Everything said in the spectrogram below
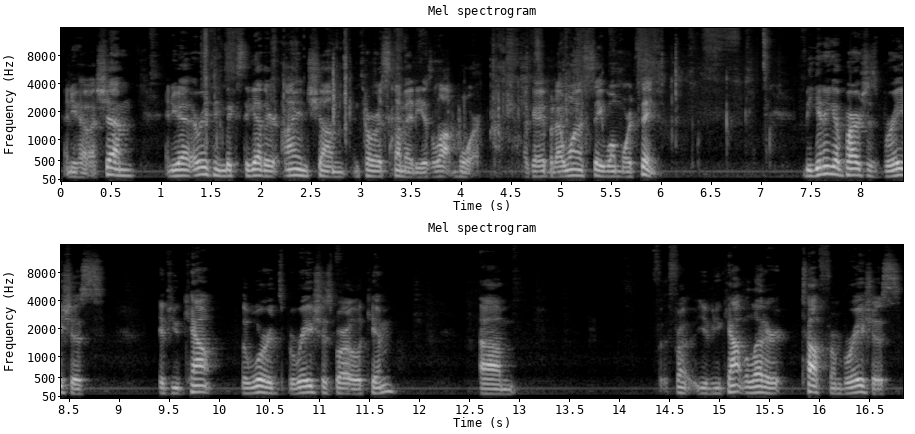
and you have Hashem, and you have everything mixed together. Ayin Sham and Torah Chemed, he has a lot more. Okay, but I want to say one more thing. Beginning of Parshas Bereshis, if you count the words Bereshis Bar Elokim, um, from, if you count the letter Tough from Bereshis,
